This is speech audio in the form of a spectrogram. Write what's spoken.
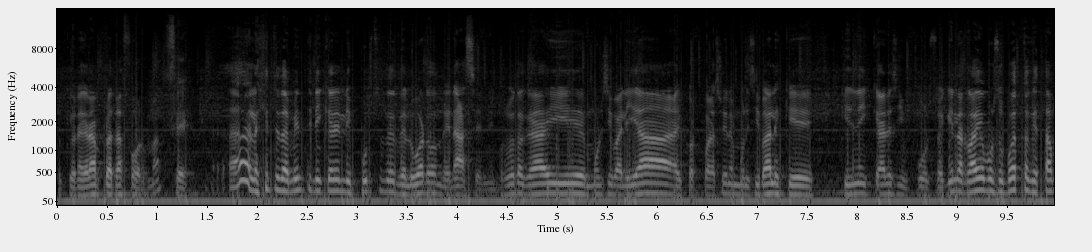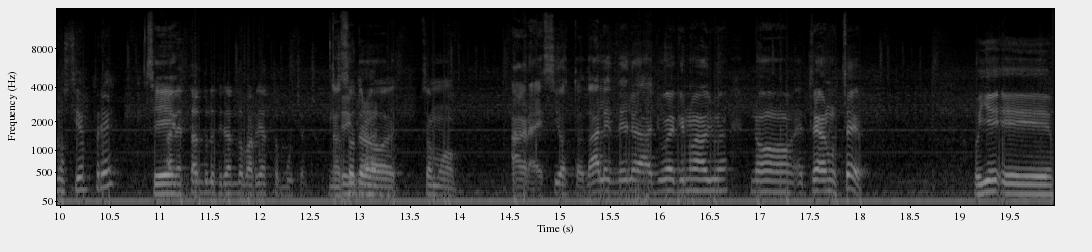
porque es una gran plataforma. Sí. Ah, la gente también tiene que dar el impulso desde el lugar donde nacen. Por supuesto que hay eh, municipalidad, hay corporaciones municipales que, que tienen que dar ese impulso. Aquí en la radio, por supuesto, que estamos siempre Sí. alentándole, tirando para arriba a estos muchachos. Nosotros claro. somos agradecidos totales de la ayuda que nos, ayuda- nos entregan ustedes. Oye, eh,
